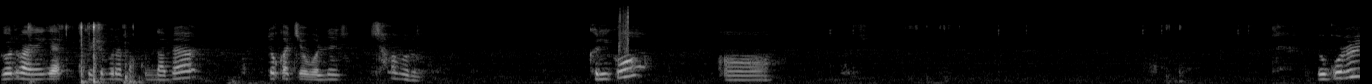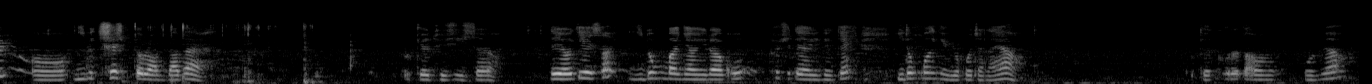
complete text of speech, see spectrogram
이거를 만약에 90으로 바꾼다면 똑같이 원래 처음으로 그리고 어 요거를 어 270도로 한다면 이렇게 될 수 있어요. 근데 여기에서 이동 방향이라고 표시되어 있는 게 이동 방향 요거잖아요. 이렇게 끌어다 보면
